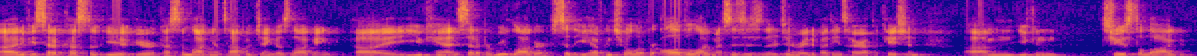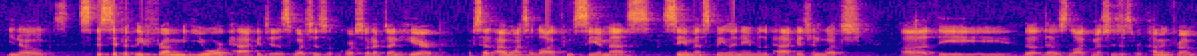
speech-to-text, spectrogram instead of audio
Uh, and if you set up custom, your custom logging on top of Django's logging, uh, you can set up a root logger so that you have control over all of the log messages that are generated by the entire application. Um, you can choose to log, you know, specifically from your packages, which is of course what I've done here. I've said I want to log from CMS, CMS being the name of the package in which uh, the, the, those log messages were coming from.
